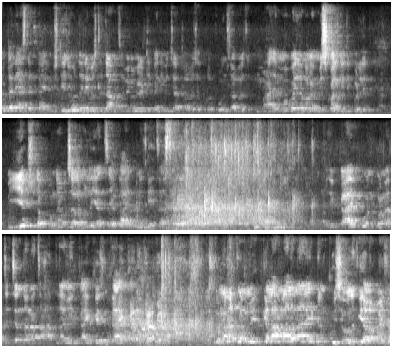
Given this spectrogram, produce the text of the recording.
कुठे असतात. काय स्टेजवर जरी बसले तर आमचं वेगवेगळ्या ठिकाणी विचार चालू असतात कुठं फोन चालू असतात. पण माझ्या मोबाईलला बघा मिस कॉल किती पडले मी एक सुद्धा फोन नाही उचलला म्हणलं यांचं एकदा ऐकूनच घ्यायचं असतं. म्हणजे काय कोण कोणाचे चंदनाचा हात लावेल काय करेन काय करायचं? तुम्हाला जमलं इतक्याला आम्हाला ना एकदम खुश होऊनच गेला पाहिजे.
